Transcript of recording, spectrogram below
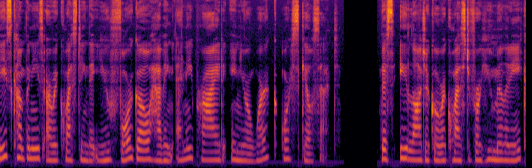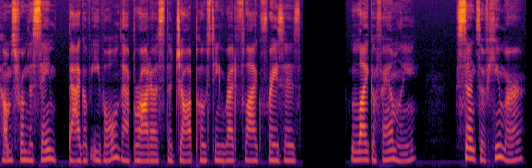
These companies are requesting that you forego having any pride in your work or skill set. This illogical request for humility comes from the same bag of evil that brought us the job posting red flag phrases like a family, sense of humor,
